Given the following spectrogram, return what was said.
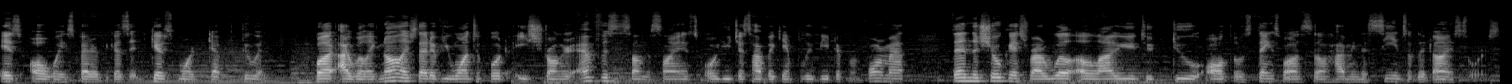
is always better because it gives more depth to it. But I will acknowledge that if you want to put a stronger emphasis on the science or you just have a completely different format, then the showcase route will allow you to do all those things while still having the scenes of the dinosaurs.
